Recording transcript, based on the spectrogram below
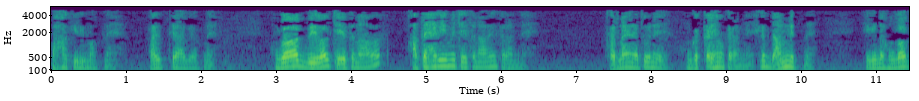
පහ කිරීමක් නැහැ. පරිත්‍යාගයක් නැහැ. හුඟක් දේවල් චේතනාව අතහැරීමේ චේතනාවෙන් කරන්නේ කරන්නේ නැතුව නේ. හුඟක් අය එහෙම කරන්නේ. ඒක දන්නෙත් නැහැ. ඒකෙන්ද හුඟක්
